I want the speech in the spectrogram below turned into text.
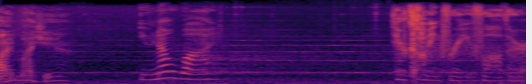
Why am I here? You know why? They're coming for you, Father.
